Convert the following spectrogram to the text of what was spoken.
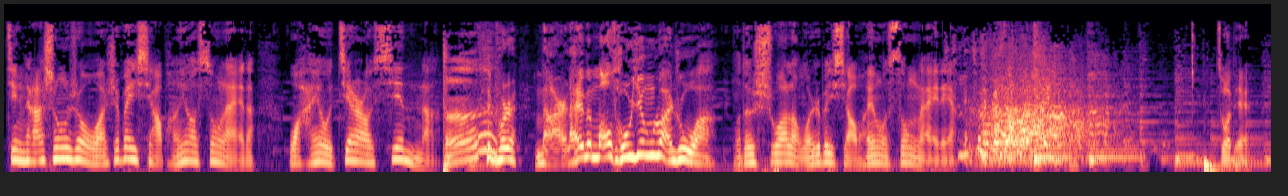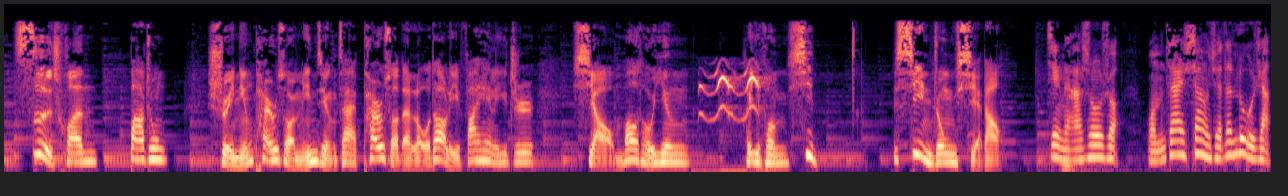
警察叔叔，我是被小朋友送来的，我还有介绍信呢。”不是哪儿来的猫头鹰乱入啊？我都说了，我是被小朋友送来的呀。昨天，四川巴中。水宁派出所民警在派出所的楼道里发现了一只小猫头鹰和一封信，信中写道：“警察叔叔，我们在上学的路上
